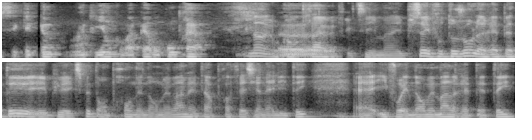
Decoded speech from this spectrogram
c'est quelqu'un, un client qu'on va perdre. Au contraire, non, au contraire, euh, effectivement. Et puis ça, il faut toujours le répéter. Et puis, Expit, on prône énormément l'interprofessionnalité. Euh, il faut énormément le répéter,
